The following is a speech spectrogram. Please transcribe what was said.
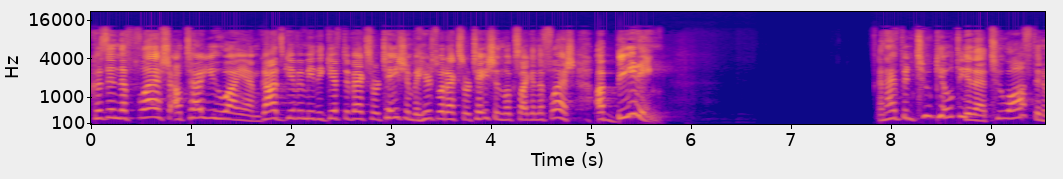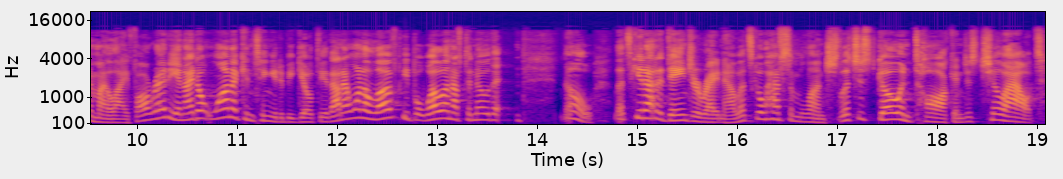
Because in the flesh, I'll tell you who I am. God's given me the gift of exhortation, but here's what exhortation looks like in the flesh a beating. And I've been too guilty of that too often in my life already, and I don't want to continue to be guilty of that. I want to love people well enough to know that, no, let's get out of danger right now. Let's go have some lunch. Let's just go and talk and just chill out.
